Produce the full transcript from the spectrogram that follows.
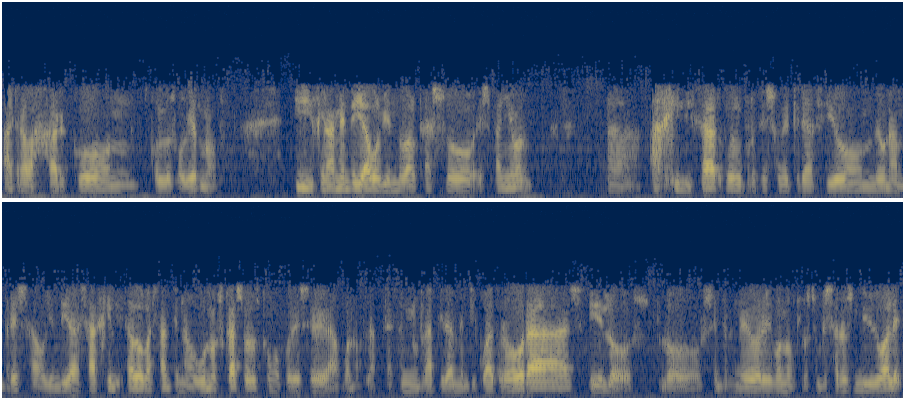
a trabajar con, con los gobiernos. Y finalmente, ya volviendo al caso español, agilizar todo el proceso de creación de una empresa. Hoy en día se ha agilizado bastante en algunos casos, como puede ser bueno, la creación rápida en 24 horas y los, los emprendedores, bueno, los empresarios individuales,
